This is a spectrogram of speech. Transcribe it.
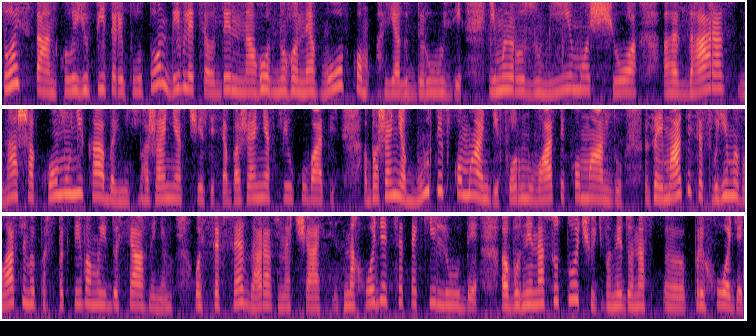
той стан, коли Юпітер і Плутон дивляться один на одного не вовком, а як друзі. І ми розуміємо, що е, зараз наша комунікабельність, бажання вчитися, бажання спілкуватись, бажання бути в команді, формувати команду, займатися своїми власними перспективами і досягненнями. Ось це все зараз на часі. Знаходяться такі люди, е, вони нас оточують, вони до нас е, приходять.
